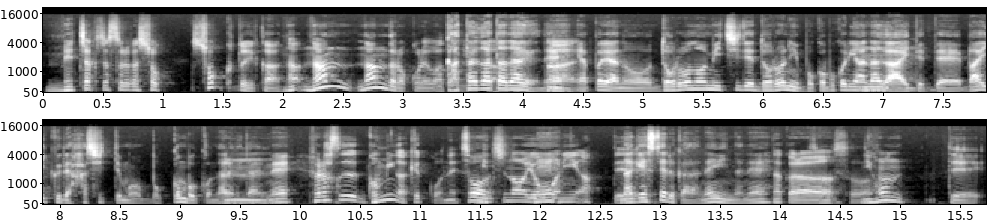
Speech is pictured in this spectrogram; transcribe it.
めちゃくちゃそれがショックというかななんなんだろうこれはガタガタだよね、はい。やっぱりあの泥の道で泥にボコボコに穴が開いてて、バイクで走ってもボッコンボッコンなるみたいなね、うん。プラスゴミが結構ね道の横にあって、投げ捨てるからねみんなね。だから日本って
